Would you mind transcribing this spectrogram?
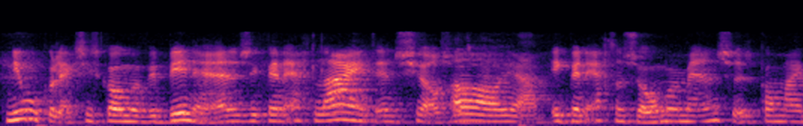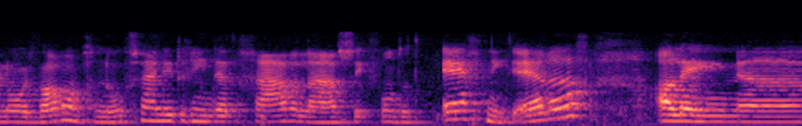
Nieuwe collecties komen weer binnen, hè? dus ik ben echt laaiend enthousiast. Oh ja. Ik ben echt een zomermens, dus het kan mij nooit warm genoeg zijn, die 33 graden laatst. Ik vond het echt niet erg. Alleen uh,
